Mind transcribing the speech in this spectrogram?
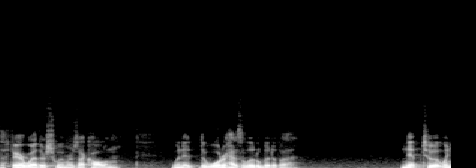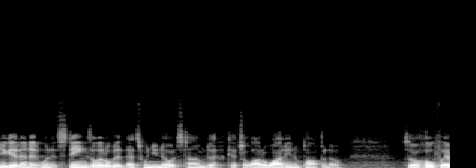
The fair weather swimmers, I call them. When it, the water has a little bit of a nip to it when you get in it. When it stings a little bit, that's when you know it's time to catch a lot of whiting and pompano. So hopefully,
